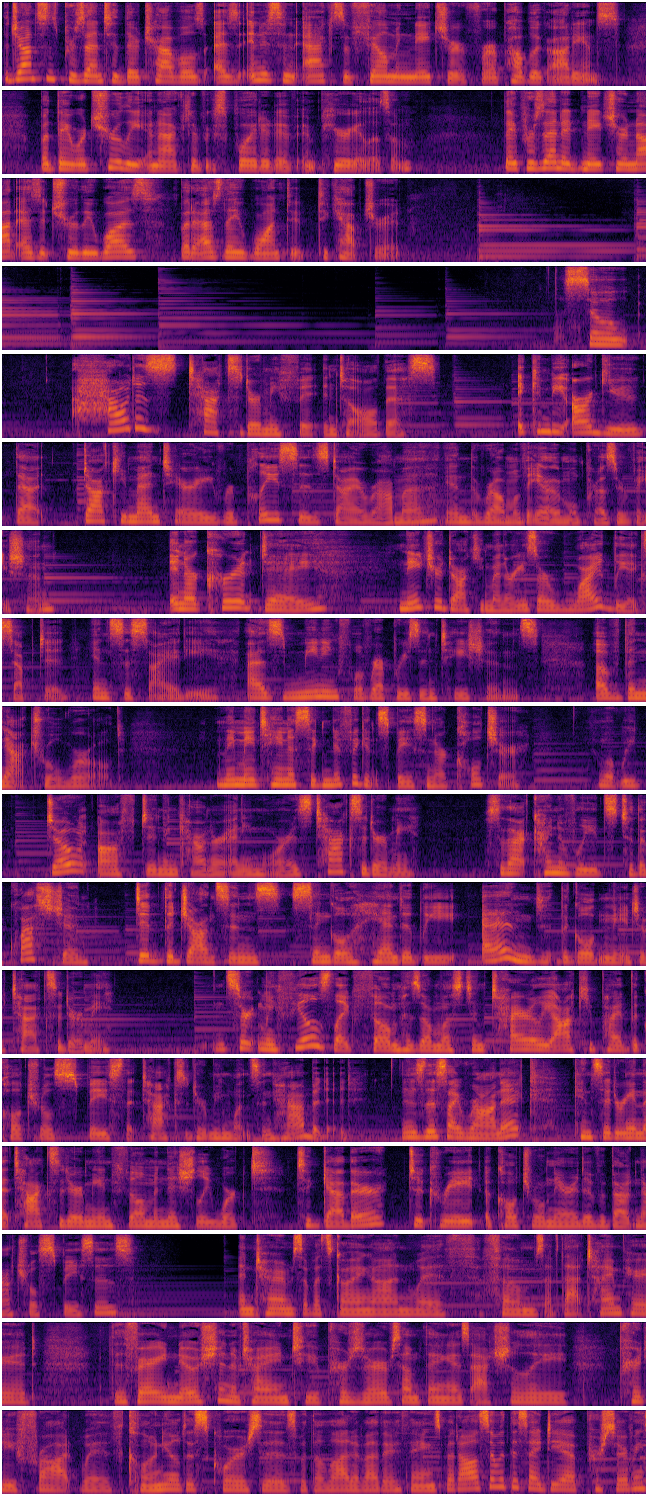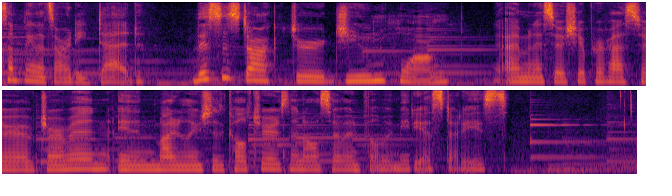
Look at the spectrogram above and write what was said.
The Johnsons presented their travels as innocent acts of filming nature for a public audience, but they were truly an act of exploitative imperialism. They presented nature not as it truly was, but as they wanted to capture it. So, how does taxidermy fit into all this? It can be argued that documentary replaces diorama in the realm of animal preservation. In our current day, nature documentaries are widely accepted in society as meaningful representations of the natural world. They maintain a significant space in our culture. What we don't often encounter anymore is taxidermy. So that kind of leads to the question did the Johnsons single handedly end the golden age of taxidermy? It certainly feels like film has almost entirely occupied the cultural space that taxidermy once inhabited. Is this ironic, considering that taxidermy and film initially worked together to create a cultural narrative about natural spaces? In terms of what's going on with films of that time period, the very notion of trying to preserve something is actually pretty fraught with colonial discourses, with a lot of other things, but also with this idea of preserving something that's already dead. This is Dr. June Huang. I'm an associate professor of German in modern languages and cultures and also in film and media studies.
